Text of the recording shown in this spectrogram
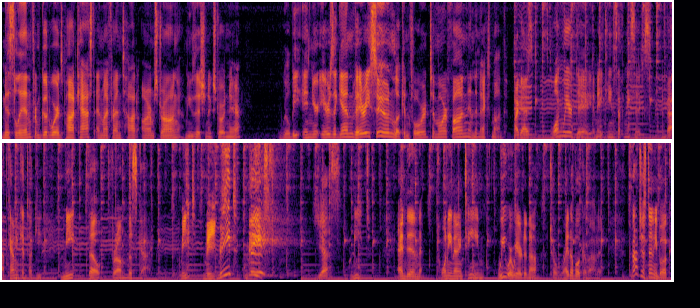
Miss Lynn from Good Words Podcast and my friend Todd Armstrong, musician extraordinaire. We'll be in your ears again very soon. Looking forward to more fun in the next month. Bye, guys. One weird day in 1876 in Bath County, Kentucky, meat fell from the sky. Meat? Meat. Meat? Meat! Yes, meat. And in 2019, we were weird enough to write a book about it. Not just any book,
